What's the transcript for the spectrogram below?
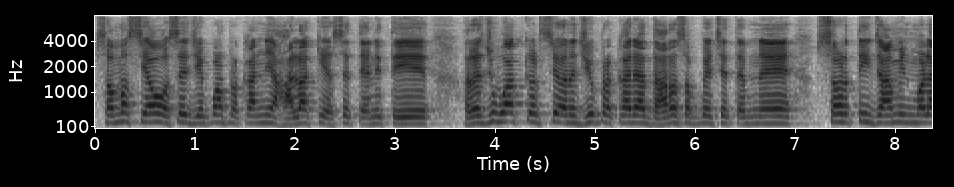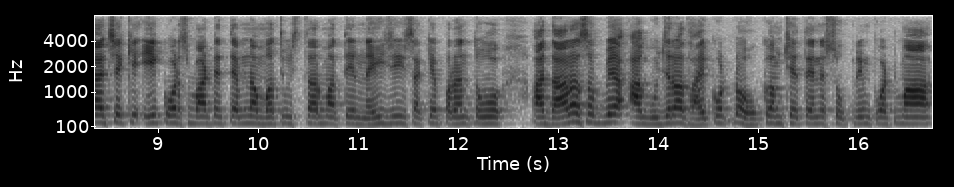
સમસ્યાઓ હશે, જે પણ પ્રકારની હાલાકી હશે તેની તે રજૂઆત કરશે અને જે પ્રકારે આ ધારાસભ્ય છે તેમને સરતી જામીન મળ્યા છે કે એક વર્ષ માટે તેમના મત વિસ્તારમાં તે નહીં જઈ શકે. પરંતુ આ ધારાસભ્ય, આ ગુજરાત હાઈકોર્ટનો હુકમ છે તેને સુપ્રીમ કોર્ટમાં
